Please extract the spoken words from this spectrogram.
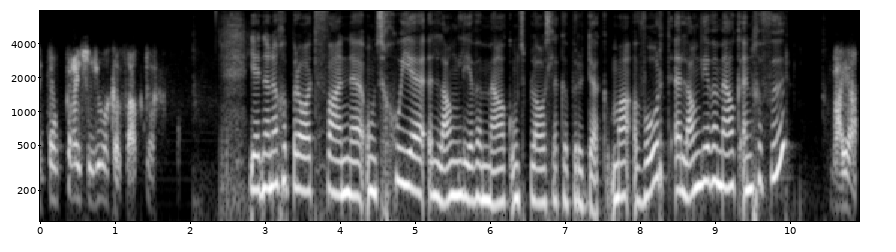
ek dink prys is ook 'n faktor Jy het nou nou gepraat van uh, ons goeie langlewe melk ons plaaslike produk maar word 'n langlewe melk ingevoer? Baie.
